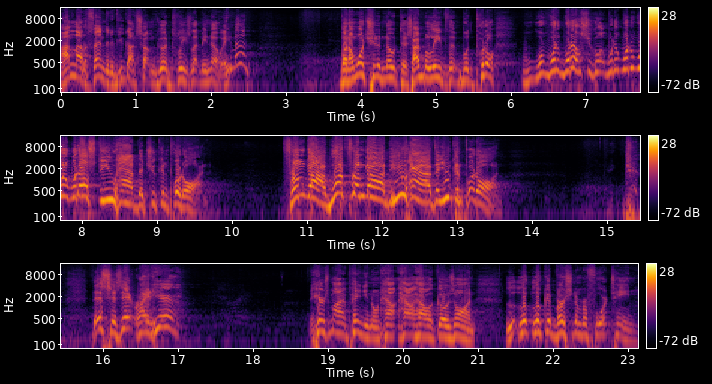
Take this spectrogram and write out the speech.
I'm not offended. If you got something good, please let me know. Amen. But I want you to note this. I believe that put on what, what, what else you going what, what, what else do you have that you can put on? From God. What from God do you have that you can put on? this is it right here. Here's my opinion on how, how, how it goes on. Look, look at verse number 14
